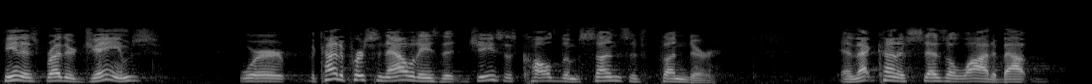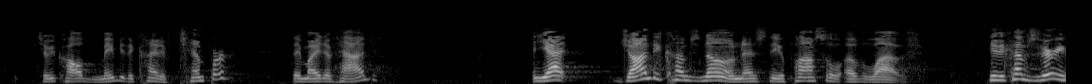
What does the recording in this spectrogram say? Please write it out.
He and his brother James were the kind of personalities that Jesus called them sons of thunder. And that kind of says a lot about, should we call maybe the kind of temper they might have had. And yet, John becomes known as the apostle of love. He becomes very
